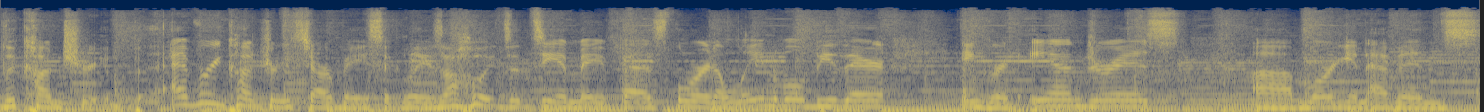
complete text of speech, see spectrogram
the country, every country star basically is always at CMA Fest. Lauren Alaina will be there, Ingrid Andress, uh, Morgan Evans,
